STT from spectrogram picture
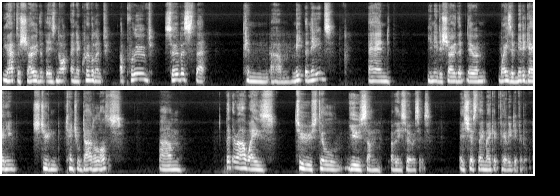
You have to show that there's not an equivalent approved service that can um, meet the needs. And you need to show that there are ways of mitigating student potential data loss. Um, but there are ways to still use some of these services. It's just they make it fairly difficult.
